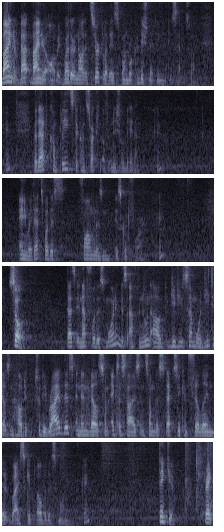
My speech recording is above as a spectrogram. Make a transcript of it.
binary, binary orbit. Whether or not it's circular, there's one more condition that you need to satisfy. Okay? But that completes the construction of initial data. Okay? Anyway, that's what this formalism is good for. Okay? So, that's enough for this morning. This afternoon, I'll give you some more details on how to, to derive this, and then there's some exercise and some of the steps you can fill in that I skipped over this morning. Okay? Thank you. Break.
